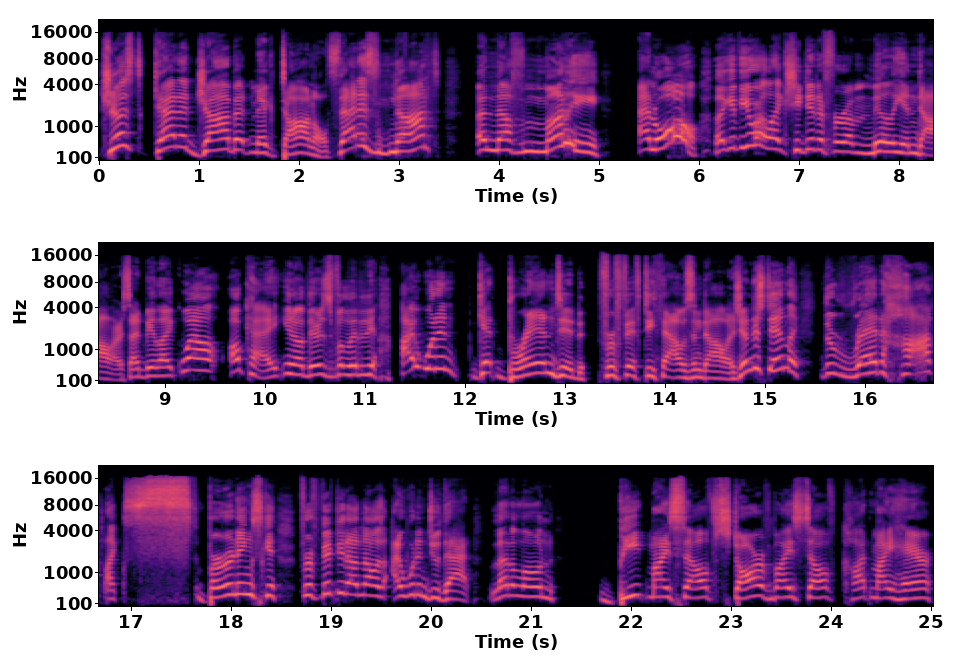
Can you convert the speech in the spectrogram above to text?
Just get a job at McDonald's. That is not enough money at all. Like if you were like she did it for a million dollars, I'd be like, well, okay, you know, there's validity. I wouldn't get branded for fifty thousand dollars. You understand? Like the red hot, like burning skin for fifty thousand dollars. I wouldn't do that. Let alone beat myself, starve myself, cut my hair.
